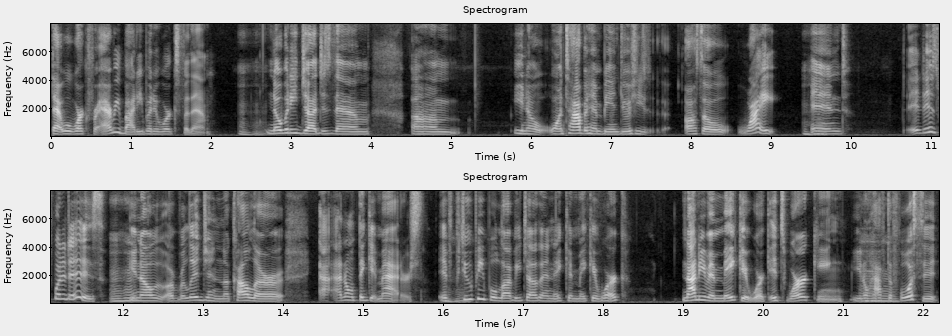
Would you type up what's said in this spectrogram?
that will work for everybody, but it works for them. Mm-hmm. Nobody judges them. Um, you know, on top of him being Jewish, he's also white, mm-hmm. and it is what it is. Mm-hmm. You know, a religion, a color. I, I don't think it matters. If mm-hmm. two people love each other and they can make it work, not even make it work, it's working. You don't have to mm-hmm. force it.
